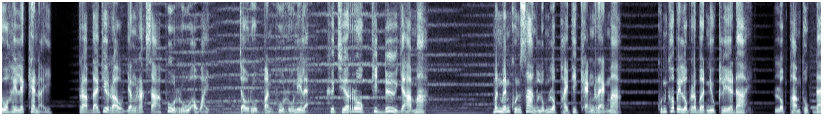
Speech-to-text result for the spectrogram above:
ตัวให้เล็กแค่ไหน ตราบใดที่เรายังรักษาผู้รู้เอาไว้ เจ้ารูปปั้นผู้รู้นี่แหละ คือเชื้อโรคที่ดื้อยามากมันเหมือนคุณสร้างหลุมหลบภัยที่แข็งแรงมาก คุณเข้าไปหลบระเบิดนิวเคลียร์ได้ หลบความทุกข์ได้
